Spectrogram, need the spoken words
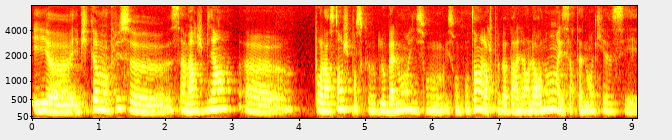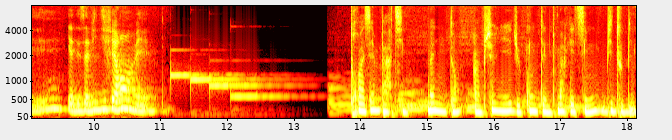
Et, et puis comme en plus ça marche bien, pour l'instant je pense que globalement ils sont, ils sont contents. Alors je peux pas parler en leur nom et certainement qu'il y a- c'est- il y a des avis différents, mais Troisième partie. Manutan, un pionnier du content marketing B2B.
